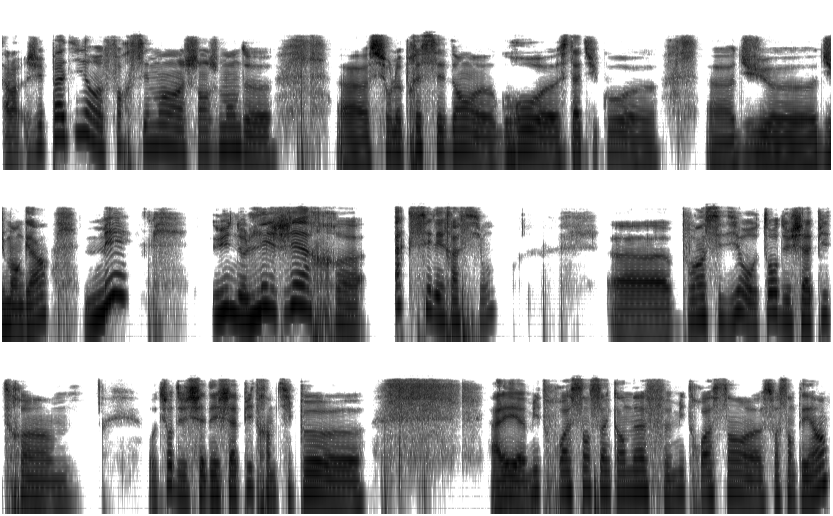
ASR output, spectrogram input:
Alors, je vais pas dire forcément un changement de euh, sur le précédent euh, gros euh, statu quo du du manga, mais une légère accélération, pour ainsi dire, autour du chapitre, autour des chapitres un petit peu, allez, 1359, 1361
